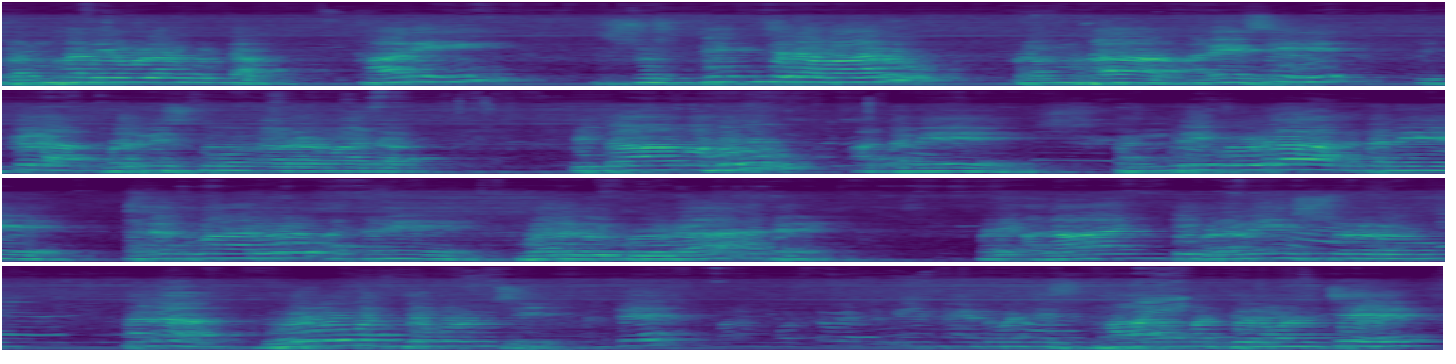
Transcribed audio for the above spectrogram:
బ్రహ్మదేవుడు అనుకుంటాం. కానీ సృష్టించిన వాడు బ్రహ్మ అనేసి ఇక్కడ వర్ణిస్తూ ఉన్నాడు అనమాట పితామహుడు అతనే తండ్రి కూడా అతనే తన కుమారుడు అతనే వరుడు కూడా అతనే. మరి అలాంటి పరమేశ్వరుడు తన భూమధ్యము నుంచి అంటే మనం బొట్టబెట్టుకునేటువంటి స్థానం మధ్యలో నుంచే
